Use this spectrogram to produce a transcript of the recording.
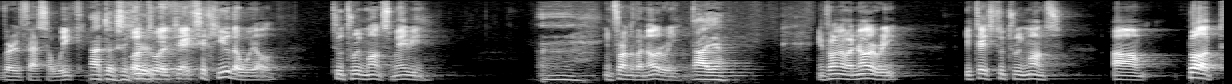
very fast a week Ah, to but execute to ex- execute a will two three months maybe in front of a notary Ah, yeah. in front of a notary, it takes two, three months. Um, but,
